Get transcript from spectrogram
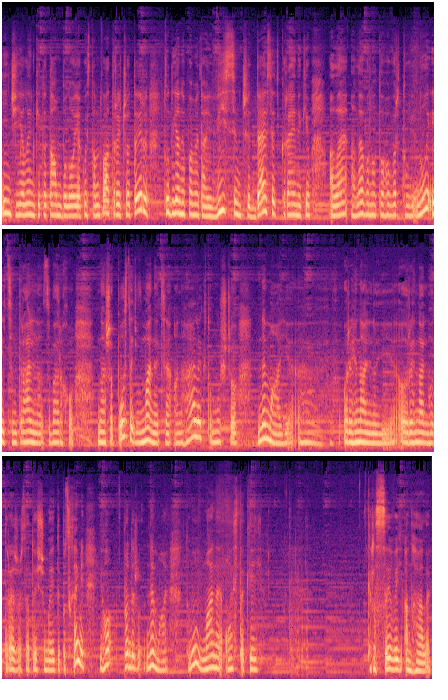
інші ялинки, то там було якось там 2, 3, 4. Тут я не пам'ятаю 8 чи 10 крайників, але, але воно того вартує. Ну і центральна зверху наша постать. В мене це Ангелик, тому що немає е, оригінальної, оригінального трежерса, той, що має по схемі, його в продажу немає. Тому в мене ось такий красивий ангелик.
